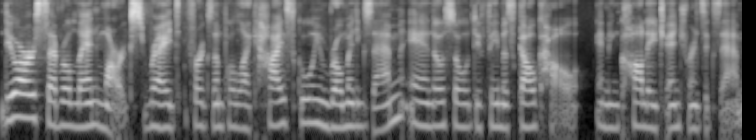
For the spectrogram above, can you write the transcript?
there are several landmarks, right? For example, like high school enrollment exam and also the famous Gaokao, I mean college entrance exam.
